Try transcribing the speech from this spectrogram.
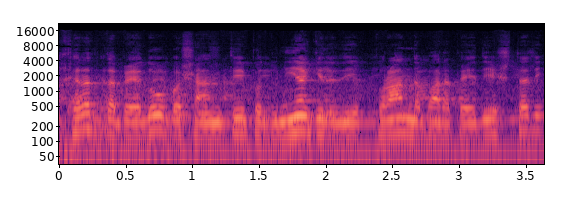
آخرت د پیدو په شانتي په دنیا کې د دې قران لپاره پیدې شته دي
